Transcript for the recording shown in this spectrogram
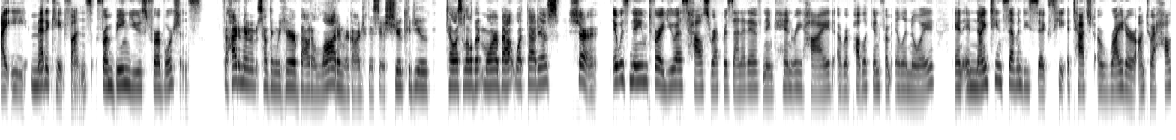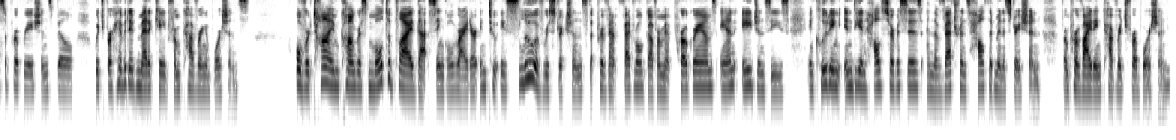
i.e., Medicaid funds, from being used for abortions. The Hyde Amendment is something we hear about a lot in regard to this issue. Could you tell us a little bit more about what that is? Sure. It was named for a U.S. House representative named Henry Hyde, a Republican from Illinois, and in 1976, he attached a rider onto a House appropriations bill which prohibited Medicaid from covering abortions. Over time, Congress multiplied that single rider into a slew of restrictions that prevent federal government programs and agencies, including Indian Health Services and the Veterans Health Administration, from providing coverage for abortion.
